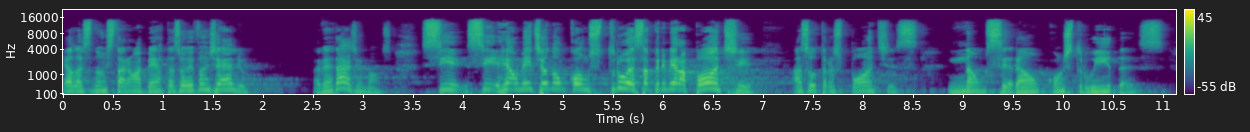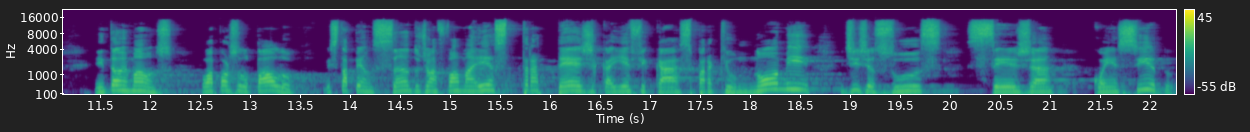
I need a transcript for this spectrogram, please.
elas não estarão abertas ao evangelho. Não é verdade, irmãos? Se, se realmente eu não construo essa primeira ponte, as outras pontes não serão construídas. Então, irmãos, o apóstolo Paulo está pensando de uma forma estratégica e eficaz para que o nome de Jesus seja conhecido.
